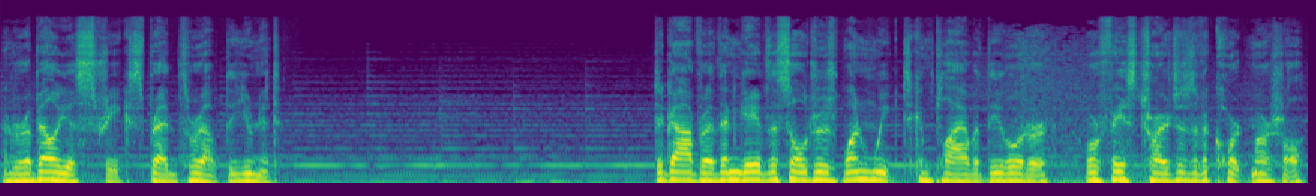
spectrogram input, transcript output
and a rebellious streak spread throughout the unit. De then gave the soldiers one week to comply with the order or face charges of a court martial,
